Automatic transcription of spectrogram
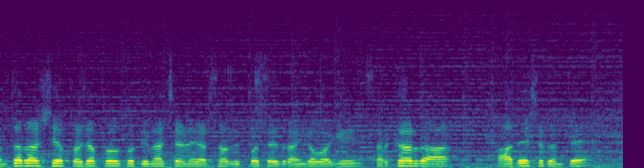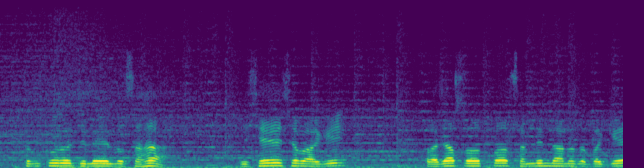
ಅಂತಾರಾಷ್ಟ್ರೀಯ ಪ್ರಜಾಪ್ರಭುತ್ವ ದಿನಾಚರಣೆ ಎರಡು ಸಾವಿರದ ಇಪ್ಪತ್ತೈದರ ಅಂಗವಾಗಿ ಸರ್ಕಾರದ ಆದೇಶದಂತೆ ತುಮಕೂರು ಜಿಲ್ಲೆಯಲ್ಲೂ ಸಹ ವಿಶೇಷವಾಗಿ ಪ್ರಜಾಪ್ರಭುತ್ವ ಸಂವಿಧಾನದ ಬಗ್ಗೆ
